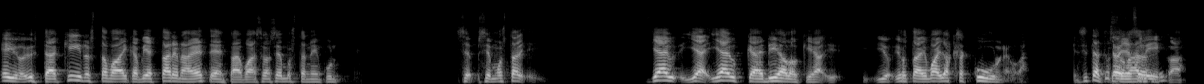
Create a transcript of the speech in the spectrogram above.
ei ole yhtään kiinnostavaa eikä vie tarinaa eteenpäin, vaan se on semmoista, niin kuin, se, semmoista jäy, jä, jäykkää dialogia, jota ei vaan jaksa kuunnella. Ja sitä tuossa vähän se on- liikaa.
